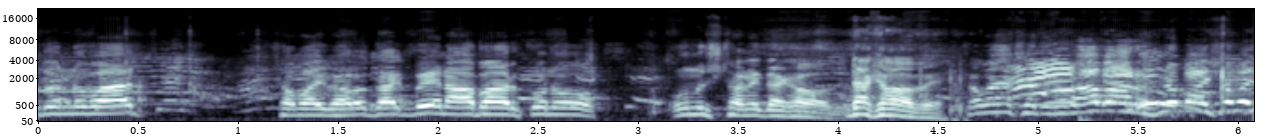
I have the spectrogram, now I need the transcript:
ধন্যবাদ। সবাই ভালো থাকবেন। আবার কোনো অনুষ্ঠানে দেখা হবে। দেখা হবে। সবাই আবার সবাই সবাই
